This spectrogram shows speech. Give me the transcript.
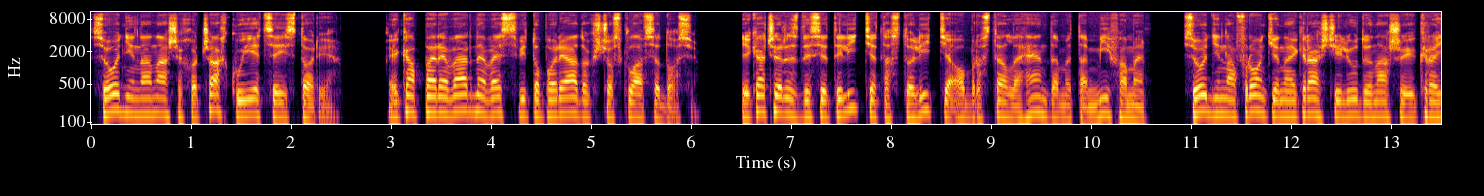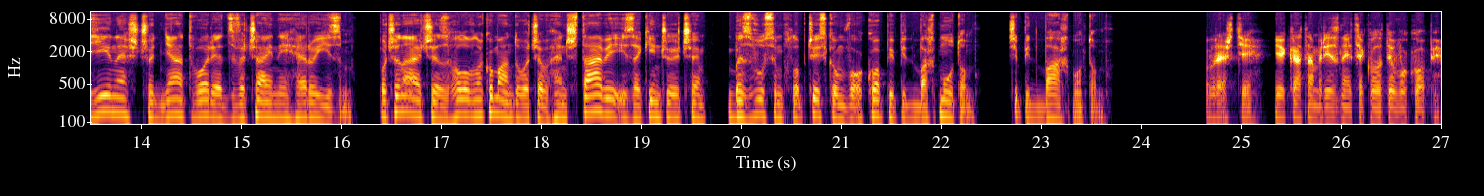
Сьогодні на наших очах кується історія, яка переверне весь світопорядок, що склався досі, яка через десятиліття та століття обросте легендами та міфами. Сьогодні на фронті найкращі люди нашої країни щодня творять звичайний героїзм, починаючи з головнокомандувача в генштабі і закінчуючи безвусим хлопчиськом в окопі під Бахмутом чи під Бахмутом. Врешті, яка там різниця, коли ти в окопі?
